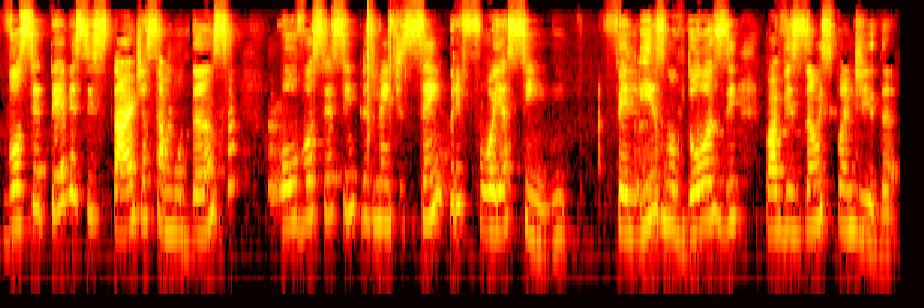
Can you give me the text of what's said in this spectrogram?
Você teve esse start, essa mudança, ou você simplesmente sempre foi assim, feliz no 12, com a visão expandida?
